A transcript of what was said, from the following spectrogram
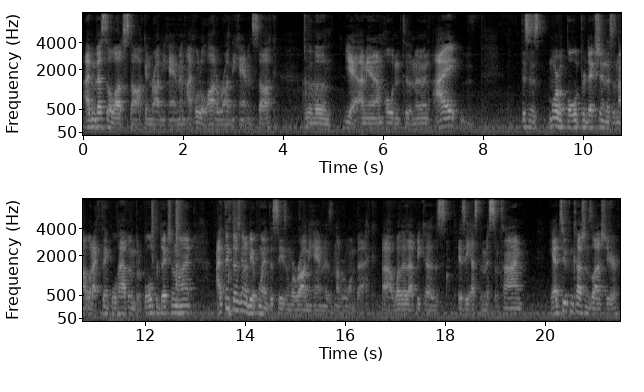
I've invested a lot of stock in Rodney Hammond. I hold a lot of Rodney Hammond stock. To the moon. Yeah, I mean, I'm holding it to the moon. I this is more of a bold prediction. This is not what I think will happen, but a bold prediction of mine. I think there's going to be a point this season where Rodney Hammond is the number one back. Uh, whether that because Izzy has to miss some time. He had two concussions last year.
